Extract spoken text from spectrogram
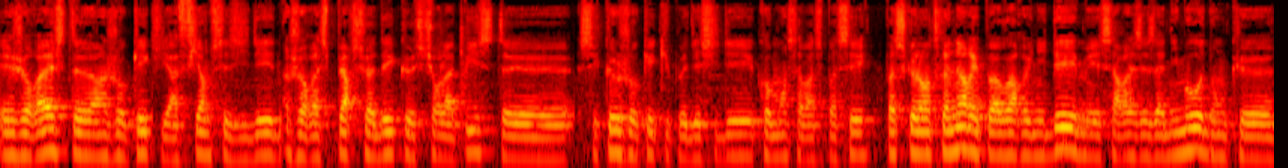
et je reste un jockey qui affirme ses idées. Je reste persuadé que sur la piste, euh, c'est que le jockey qui peut décider comment ça va se passer. Parce que l'entraîneur, il peut avoir une idée, mais ça reste des animaux, donc euh,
